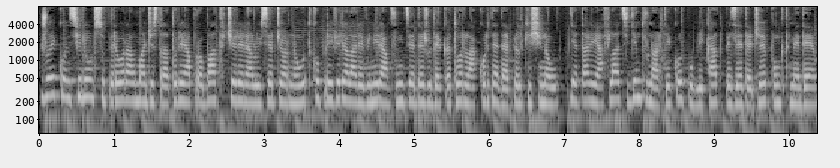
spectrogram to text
Joi, Consiliul Superior al Magistraturii a aprobat cererea lui Sergiu Arnăut cu privire la revenirea numirea în funcție de judecător la Curtea de Apel Chișinău. Detalii aflați dintr-un articol publicat pe zdg.md.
